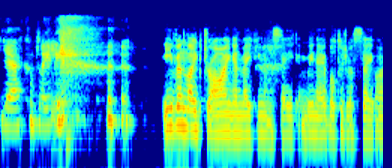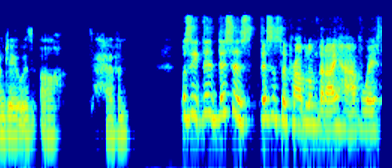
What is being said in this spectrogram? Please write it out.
Yeah, completely. Even like drawing and making a mistake and being able to just say undo is oh, it's heaven. Well, see, th- this is this is the problem that I have with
